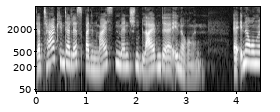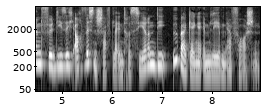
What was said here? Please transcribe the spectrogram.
Der Tag hinterlässt bei den meisten Menschen bleibende Erinnerungen. Erinnerungen, für die sich auch Wissenschaftler interessieren, die Übergänge im Leben erforschen.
